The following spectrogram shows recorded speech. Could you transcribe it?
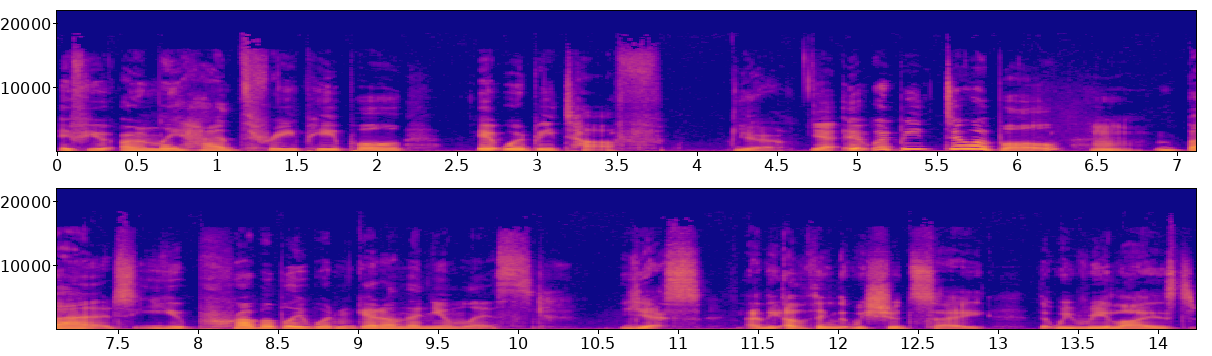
if you only had three people, it would be tough. Yeah. Yeah, it would be doable, hmm. but you probably wouldn't get on the Noom list. Yes. And the other thing that we should say that we realized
